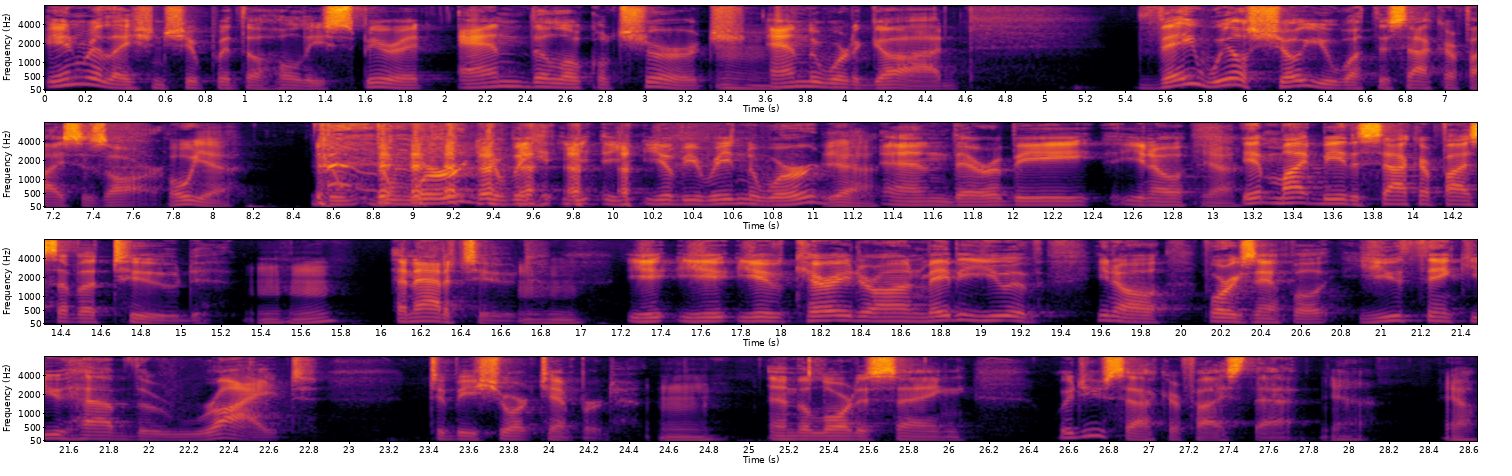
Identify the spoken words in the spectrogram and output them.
in relationship with the Holy Spirit and the local church Mm-hmm. and the Word of God, they will show you what the sacrifices are. Oh yeah, The, the Word, you'll be you- you'll be reading the Word, Yeah. and there will be, you know, Yeah. it might be the sacrifice of a tude, mm-hmm. an attitude. Mm-hmm. You, you you've carried her on. Maybe you have, you know, for example, you think you have the right to be short tempered, mm. and the Lord is saying, "Would you sacrifice that?" yeah, yeah.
